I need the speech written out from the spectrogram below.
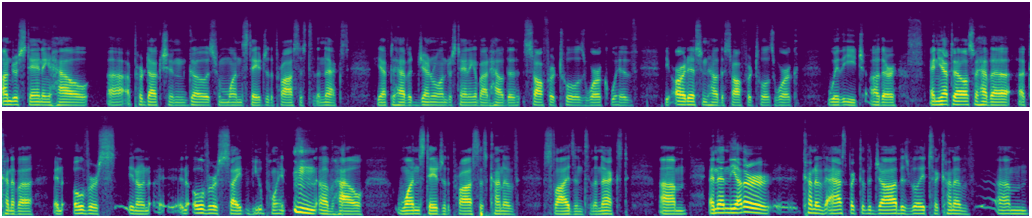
understanding how uh, a production goes from one stage of the process to the next. You have to have a general understanding about how the software tools work with the artist and how the software tools work with each other, and you have to also have a, a kind of a an over you know an, an oversight viewpoint of how one stage of the process kind of slides into the next. Um, and then the other uh, kind of aspect of the job is really to kind of um,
